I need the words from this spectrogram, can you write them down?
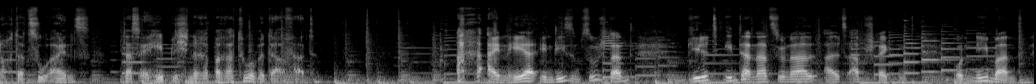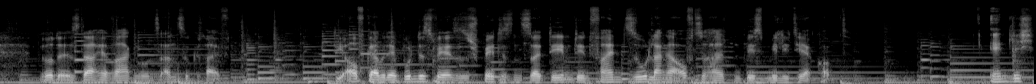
Noch dazu eins, das erheblichen Reparaturbedarf hat. Ein Heer in diesem Zustand gilt international als abschreckend und niemand würde es daher wagen, uns anzugreifen. Die Aufgabe der Bundeswehr ist es spätestens seitdem, den Feind so lange aufzuhalten, bis Militär kommt. Ähnlich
